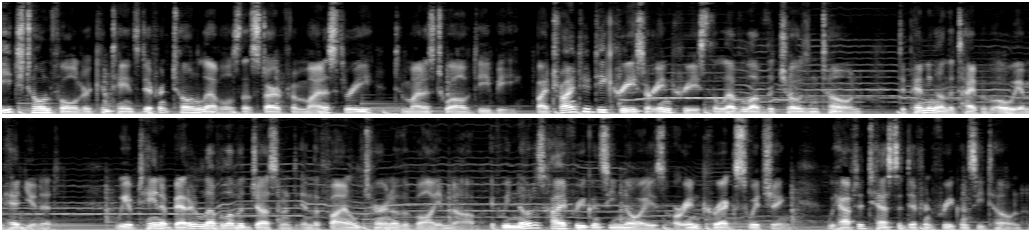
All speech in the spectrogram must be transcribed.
Each tone folder contains different tone levels that start from minus 3 to minus 12 dB. By trying to decrease or increase the level of the chosen tone, depending on the type of OEM head unit, we obtain a better level of adjustment in the final turn of the volume knob. If we notice high frequency noise or incorrect switching, we have to test a different frequency tone.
